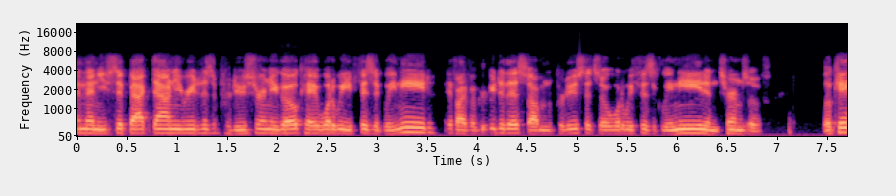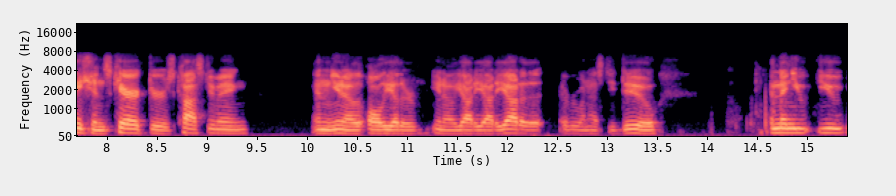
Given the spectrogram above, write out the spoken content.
And then you sit back down you read it as a producer and you go okay what do we physically need? If i've agreed to this i'm going to produce it. So what do we physically need in terms of locations characters costuming and you know all the other you know yada yada yada that everyone has to do? And then you you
